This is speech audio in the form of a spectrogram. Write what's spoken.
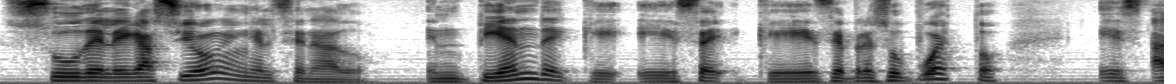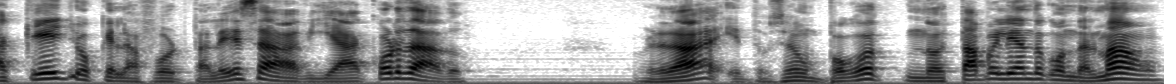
su delegación en el Senado entiende que ese, que ese presupuesto es aquello que la fortaleza había acordado, ¿verdad? Entonces un poco no está peleando con Dalmao,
